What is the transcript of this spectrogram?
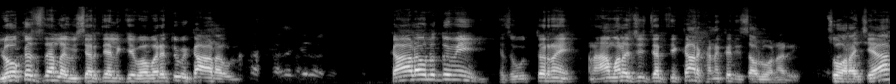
लोकच त्यांना विचारतील की बाबा रे तुम्ही का अडवलं? का अडवलं तुम्ही? याचं उत्तर नाही. आणि आम्हालाच विचारते कारखाना कधी चालू होणार आहे? चोराच्या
